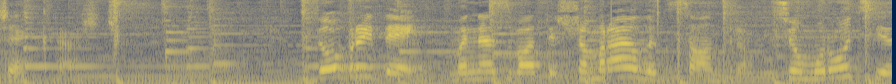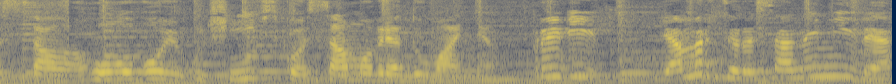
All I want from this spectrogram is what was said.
ще кращим. Добрий день! Мене звати Шамрай Олександра. В цьому році я стала головою учнівського самоврядування. Привіт! Я Мартіросяна Емілія.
